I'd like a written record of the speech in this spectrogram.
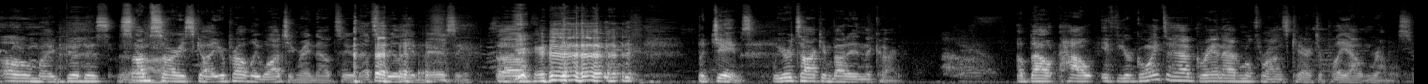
Oh my goodness. So, I'm sorry, Scott. You're probably watching right now too. That's really embarrassing. Um, but James, we were talking about it in the car. About how if you're going to have Grand Admiral Thrawn's character play out in Rebels,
